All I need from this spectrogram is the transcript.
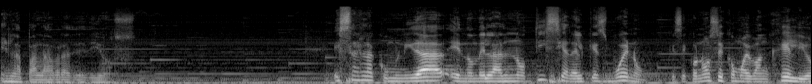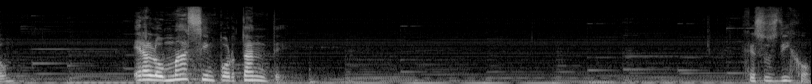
en la palabra de Dios. Esa es la comunidad en donde la noticia del que es bueno, que se conoce como evangelio, era lo más importante. Jesús dijo,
